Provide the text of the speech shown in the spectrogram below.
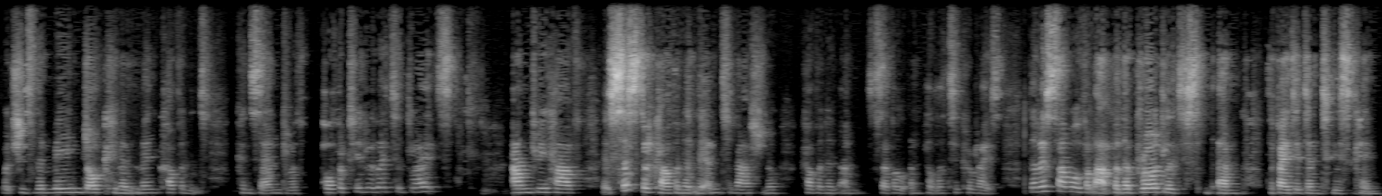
which is the main document, main covenant concerned with poverty-related rights. And we have its sister covenant, the International Covenant on Civil and Political Rights. There is some overlap, but they're broadly um, divided into these, kind,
